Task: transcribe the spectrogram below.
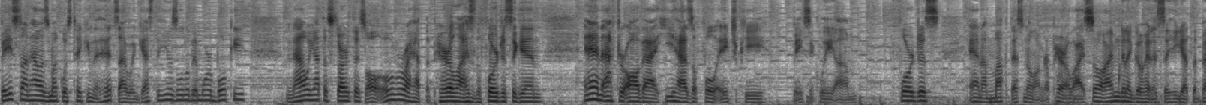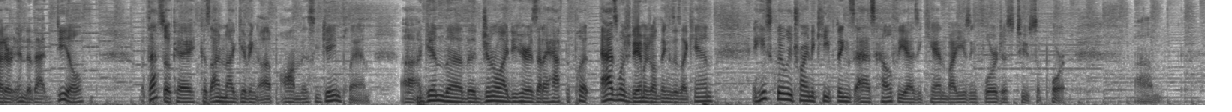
based on how his Muk was taking the hits, I would guess that he was a little bit more bulky. Now we have to start this all over. I have to paralyze the Florges again. And after all that, he has a full HP, basically, um, Florges and a Muk that's no longer paralyzed. So I'm to go ahead and say he got the better end of that deal. But that's okay, because I'm not giving up on this game plan. Uh, again, the, the general idea here is that I have to put as much damage on things as I can, and he's clearly trying to keep things as healthy as he can by using Florges to support. Um,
